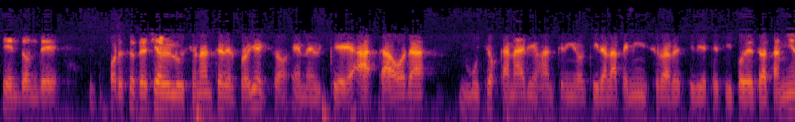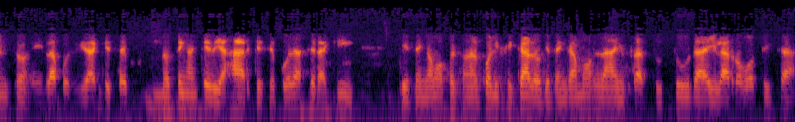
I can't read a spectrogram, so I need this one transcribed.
en donde, por eso te decía lo ilusionante del proyecto, en el que hasta ahora muchos canarios han tenido que ir a la península a recibir este tipo de tratamientos y la posibilidad que se, no tengan que viajar, que se pueda hacer aquí, que tengamos personal cualificado, que tengamos la infraestructura y la robótica,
